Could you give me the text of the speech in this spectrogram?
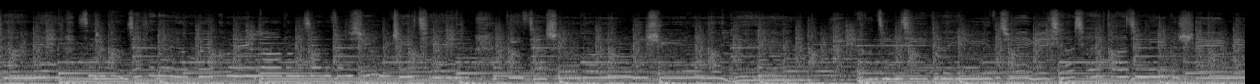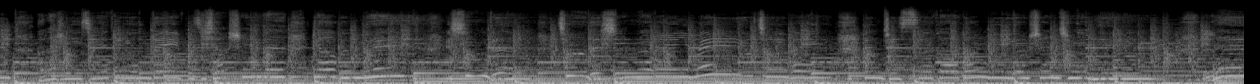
上面，四方加菲的有回馈，劳动家的在寻之前，一家十多英年事业多远，当今起步的雨语的雀跃，悄悄踏进你的水面，好了这一切的眼泪，不及消失的要问为，新的旧的心儿已没有机会，认真思考关于永生之念。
